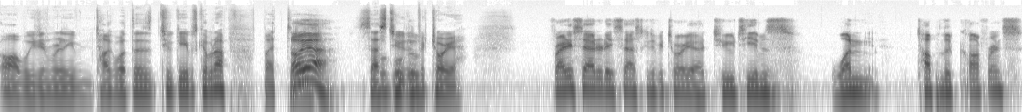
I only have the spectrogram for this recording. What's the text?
Oh, we didn't really even talk about the two games coming up, but oh uh, yeah. Saskatoon go- and Victoria. Friday, Saturday, Saskatoon, Victoria. Two teams. One Yeah. top of the conference.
